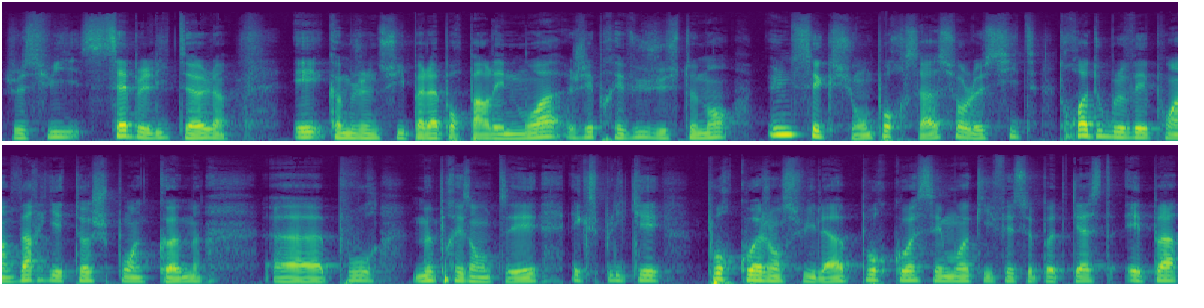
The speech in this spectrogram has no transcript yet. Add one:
Je suis Seb Little. Et comme je ne suis pas là pour parler de moi, j'ai prévu justement une section pour ça sur le site www.varietoche.com euh, pour me présenter, expliquer pourquoi j'en suis là, pourquoi c'est moi qui fais ce podcast et pas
